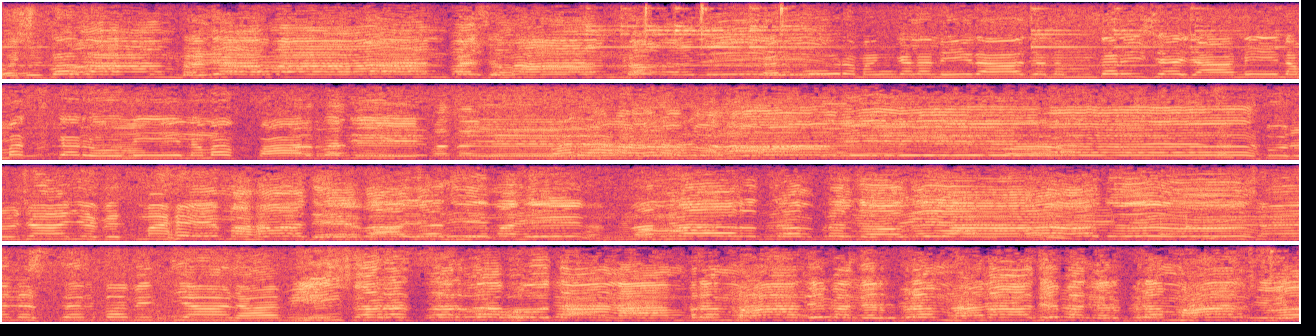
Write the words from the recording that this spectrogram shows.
पुष्पवान् प्रजावान् शुभान् भवति दर्शया दर्शयामि नम पार्वती। पुरुषा विमहे महादेवाय धीमहे महारुद्र प्रचोदयात् ईशानः सर्वविद्यानाम् ईश्वरः सर्वभूतानां ब्रह्माधिपतिर्ब्रह्मणाधिपतिर्ब्रह्मा शिवो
